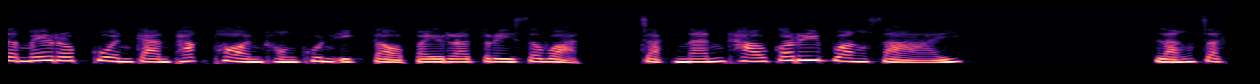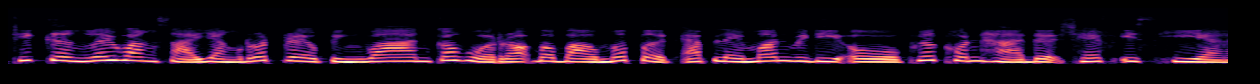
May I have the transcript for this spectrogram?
จะไม่รบกวนการพักผ่อนของคุณอีกต่อไปราตรีสวัสดิ์ จากนั้นเขาก็รีบวางสาย หลังจากที่เกิงเล่ยวางสายอย่างรวดเร็วปิงว่านก็หัวเราะเบาๆ เมื่อเปิดแอปเลมอนวิดีโอเพื่อค้นหา The Chef is here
